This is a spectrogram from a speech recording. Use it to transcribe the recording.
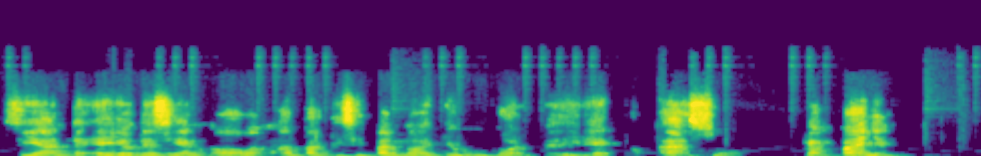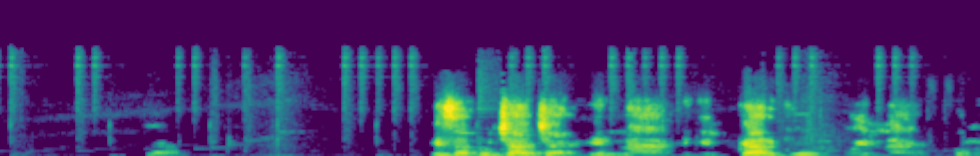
si antes ellos decían, no, vamos a participar, no, este es un golpe directo a su campaña. esa muchacha en, la, en el cargo o en la, como,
